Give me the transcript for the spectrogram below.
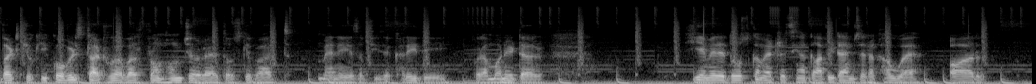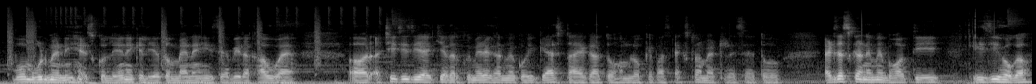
बट क्योंकि कोविड स्टार्ट हुआ वर्क फ्रॉम होम चल रहा है तो उसके बाद मैंने ये सब चीज़ें खरीदी, पूरा मोनीटर ये मेरे दोस्त का मैट्रिक्स यहाँ काफ़ी टाइम से रखा हुआ है और वो मूड में नहीं है इसको लेने के लिए तो मैंने ही इसे अभी रखा हुआ है। और अच्छी चीज़ ये है कि अगर कोई मेरे घर में कोई गेस्ट आएगा तो हम लोग के पास एक्स्ट्रा मैट्रेस है तो एडजस्ट करने में बहुत ही ईजी होगा।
